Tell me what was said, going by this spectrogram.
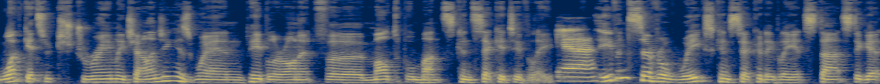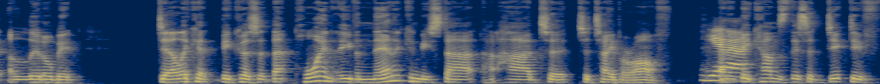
What gets extremely challenging is when people are on it for multiple months consecutively. Yeah. Even several weeks consecutively, it starts to get a little bit delicate because at that point, even then, it can be start hard to to taper off. Yeah. And it becomes this addictive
